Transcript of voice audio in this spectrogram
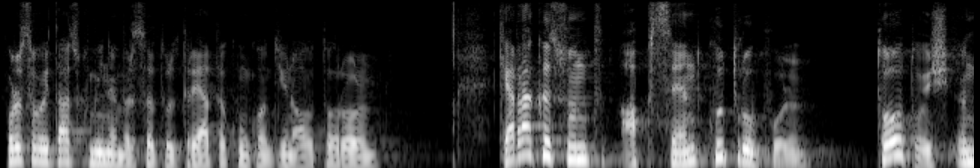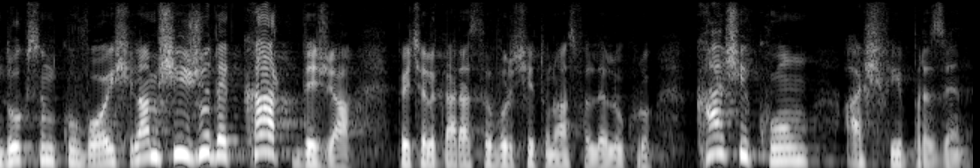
Vreau să vă uitați cu mine în versetul 3, iată cum continuă autorul. Chiar dacă sunt absent cu trupul, Totuși, în duc sunt cu voi și l-am și judecat deja pe cel care a săvârșit un astfel de lucru, ca și cum aș fi prezent.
